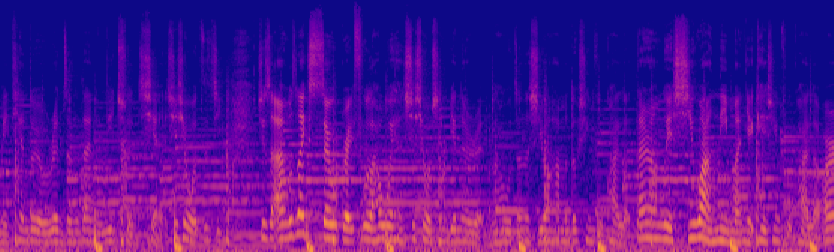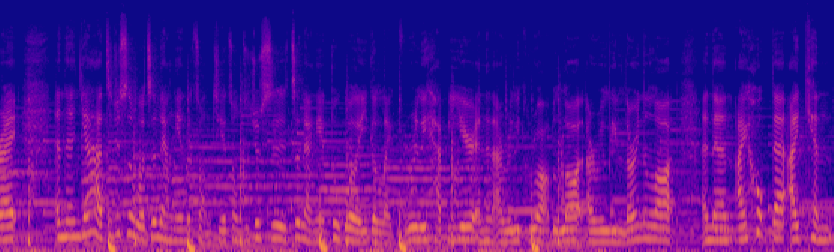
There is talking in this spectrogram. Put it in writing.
每天都有认真的在努力存钱，谢谢我自己，就是 I was like so grateful，然后我也很谢谢我身边的人，然后我真的希望他们都幸福快乐，当然我也希望你们也可以幸福快乐，All right，and then yeah，这就是我这两年的总结，总之就是这两年度过了一个 like really happy year，and then I really grew up a lot，I really learned a lot，and then I hope that I can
